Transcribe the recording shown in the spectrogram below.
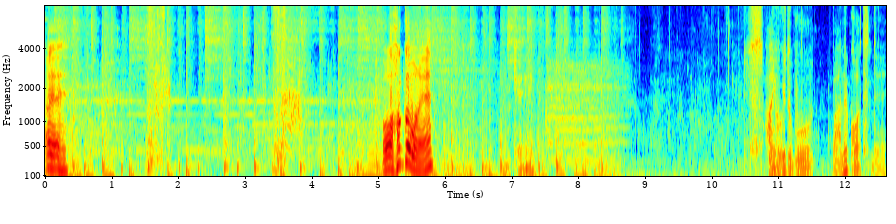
아이 아이 어 한꺼번에 오케이 아 여기도 뭐 많을 것 같은데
